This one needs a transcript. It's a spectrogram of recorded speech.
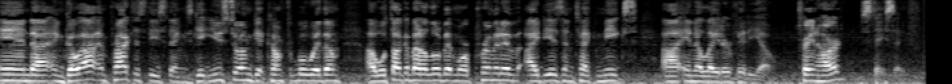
And, uh, and go out and practice these things. Get used to them, get comfortable with them. Uh, we'll talk about a little bit more primitive ideas and techniques uh, in a later video. Train hard, stay safe.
